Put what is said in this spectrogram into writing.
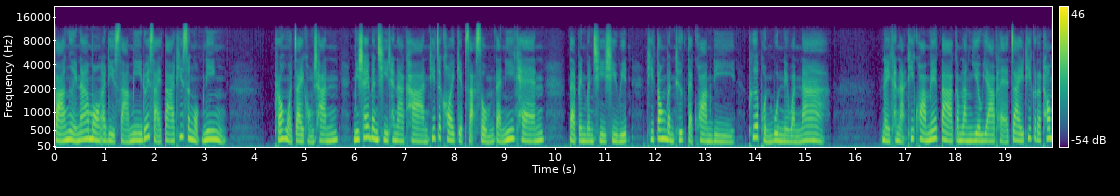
ฟ้าเงยหน้ามองอดีตสามีด้วยสายตาที่สงบนิ่ง เพราะหัวใจของฉันมิใช่บัญชีธนาคารที่จะคอยเก็บสะสมแต่หนี้แค้น แต่เป็นบัญชีชีวิตที่ต้องบันทึกแต่ความดี เพื่อผลบุญในวันหน้า ในขณะที่ความเมตตากำลังเยียวยาแผลใจที่กระท่อม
